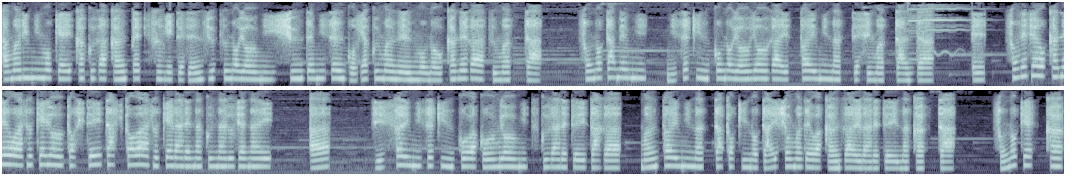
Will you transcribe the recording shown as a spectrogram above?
あまりにも計画が完璧すぎて前述のように一瞬で2500万円ものお金が集まった。そのために、偽金庫の容量がいっぱいになってしまったんだ。え、それじゃお金を預けようとしていた人は預けられなくなるじゃない。ああ。実際偽金庫は巧妙に作られていたが、満杯になった時の対処までは考えられていなかった。その結果、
